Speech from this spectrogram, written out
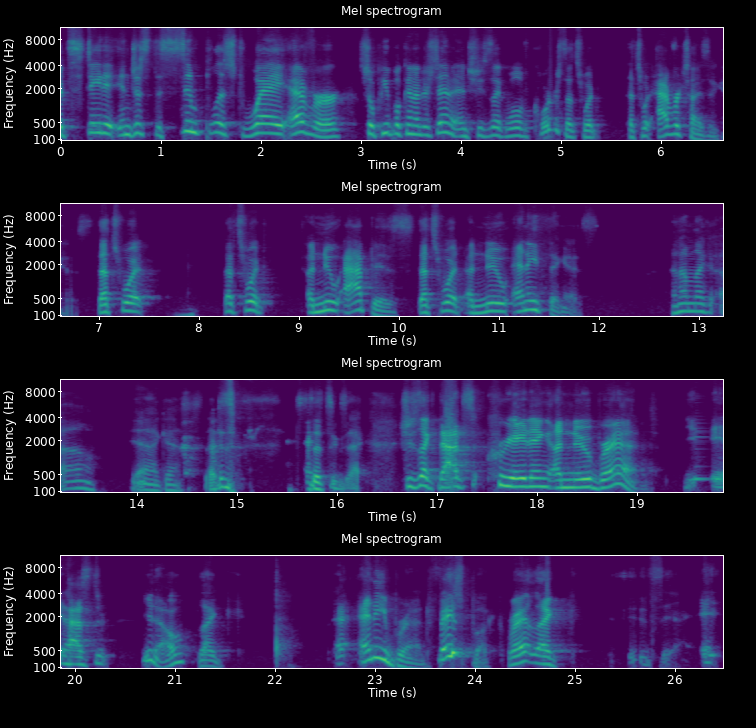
but state it in just the simplest way ever so people can understand it. And she's like, Well, of course, that's what that's what advertising is. That's what that's what a new app is. That's what a new anything is. And I'm like, oh, yeah, I guess that is that's exact. She's like, that's creating a new brand. It has to, you know, like any brand, Facebook, right? Like, it's it,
